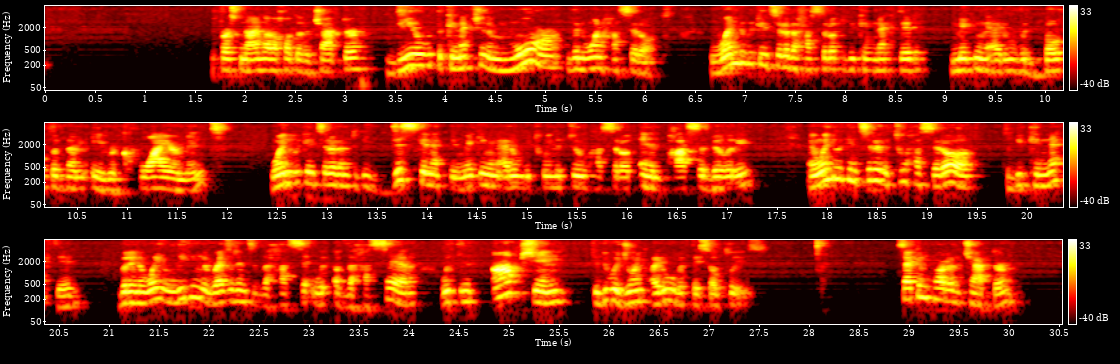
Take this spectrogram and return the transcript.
the first nine halachot of the chapter, deal with the connection of more than one haserot. When do we consider the haserot to be connected, making the eruv with both of them a requirement? When we consider them to be disconnected, making an eruv between the two haserot an impossibility? And when do we consider the two haserot to be connected, but in a way leaving the residents of the haser, of the haser with an option to do a joint eruv if they so please? Second part of the chapter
